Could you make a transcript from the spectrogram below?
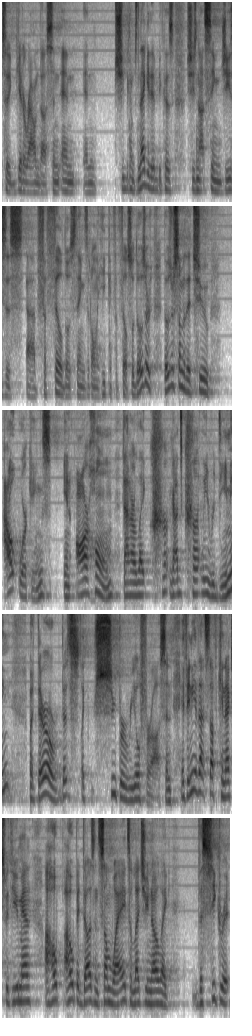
to get around us and, and, and she becomes negative because she's not seeing jesus uh, fulfill those things that only he can fulfill. So those are those are some of the two outworkings in our home that are like cur- god's currently redeeming but there are that's like super real for us. And if any of that stuff connects with you man i hope i hope it does in some way to let you know like the secret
